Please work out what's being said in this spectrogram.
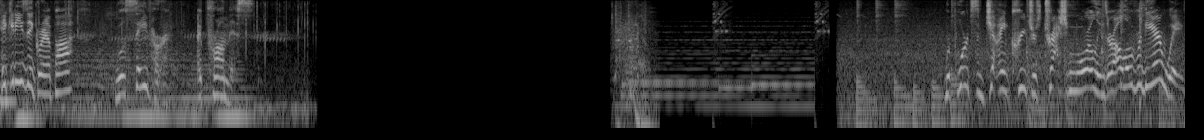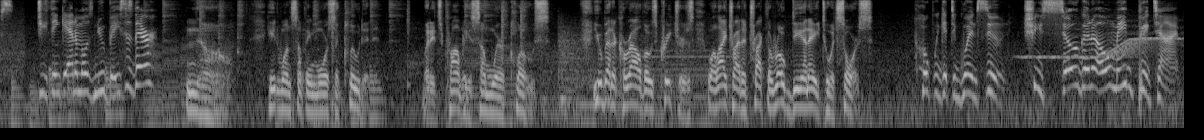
Take it easy, Grandpa. We'll save her. I promise. Reports of giant creatures trashing New Orleans are all over the airwaves. Do you think Animo's new base is there? No. He'd want something more secluded. But it's probably somewhere close. You better corral those creatures while I try to track the rogue DNA to its source. Hope we get to Gwen soon. She's so gonna owe me big time.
